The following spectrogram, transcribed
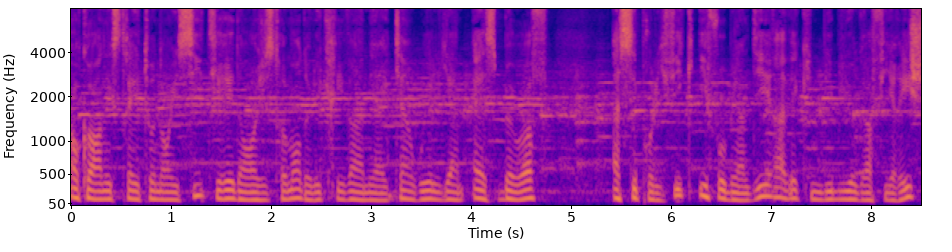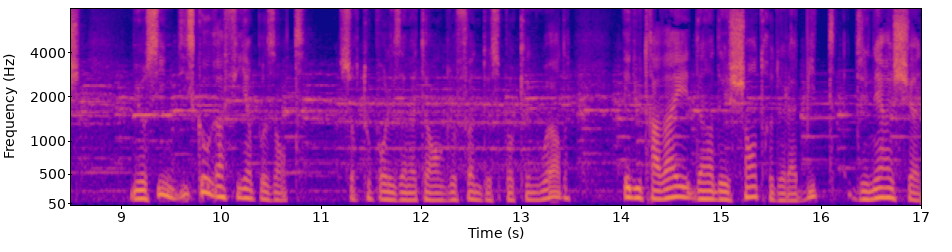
Encore un extrait étonnant ici, tiré d'enregistrements de l'écrivain américain William S. Burroughs, assez prolifique, il faut bien le dire, avec une bibliographie riche, mais aussi une discographie imposante, surtout pour les amateurs anglophones de spoken word, et du travail d'un des chantres de la Beat Generation.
